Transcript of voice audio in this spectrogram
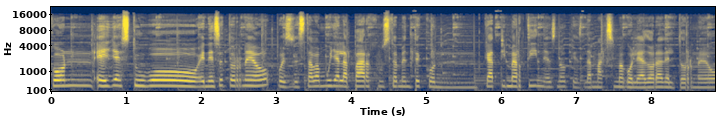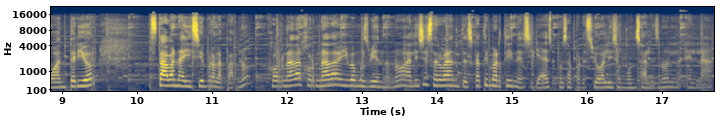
con ella estuvo en ese torneo, pues estaba muy a la par justamente con Katy Martínez, ¿no? Que es la máxima goleadora del torneo anterior. Estaban ahí siempre a la par, ¿no? jornada a jornada íbamos viendo, ¿no? Alicia Cervantes, Katy Martínez y ya después apareció Alison González, ¿no? En, la,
